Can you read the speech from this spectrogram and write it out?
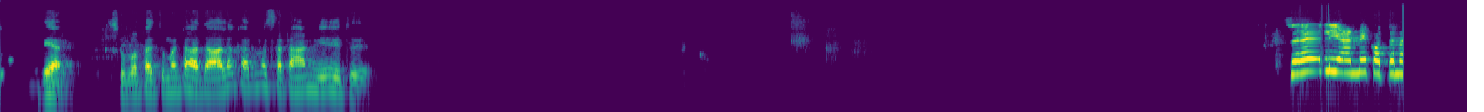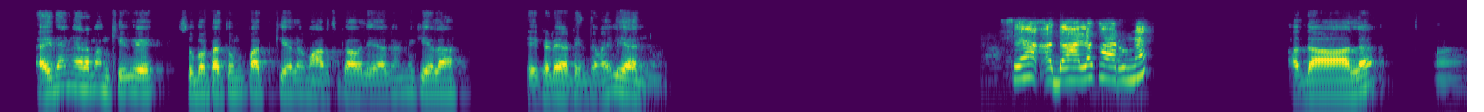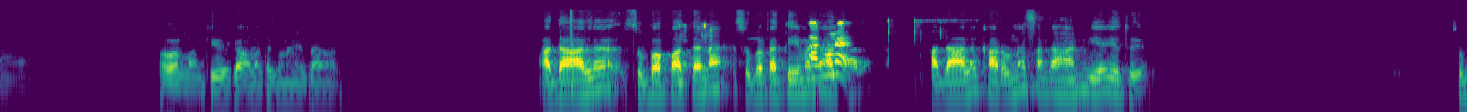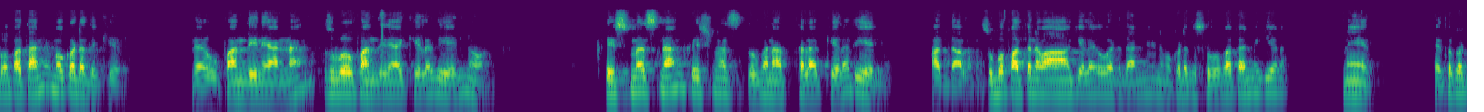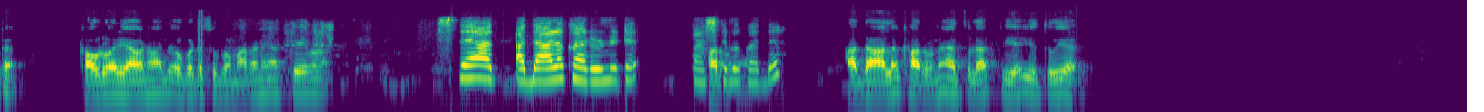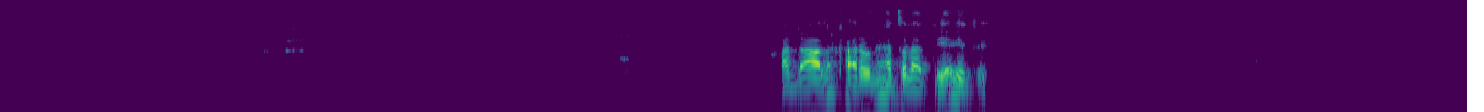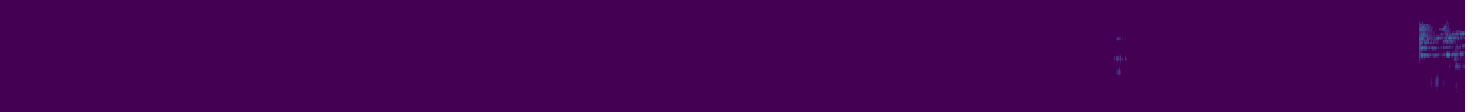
ලියන්න. සුබ පැතුමට අදාළ කරුණ සටහන් විය යුතුය. සර් ලියන්නේ කොතන? ඇයි දැන් අර මං කිව්වේ සුබ පැතුම්පත් කියලා මාතෘකාව ලියාගන්න කියලා. ඒකට යටින් තමයි ලියන්න ඕනේ. සර් අදාළ කරුණ අදාළ ඔව් මං කිව්වේ කාමතක වුණා නේද? අදාළ සුබපතන සුබ පැතීමට කරුණ. අදාළ අදාළ කරුණ සඳහන් විය යුතුය. සුබ පතන්නේ මොකටද කියලා. දැන් උපන් දිනයක් නම් සුබ උපන් දිනයක් කියලා තියෙන්න ඕන. ක්‍රිස්මස් නම් ක්‍රිස්මස් සුබ නත්තලක් කියලා තියෙන්නේ. අදාළම. සුබ පතනවා කියලා ඒවට දන්නේ නැහැ මොකටද සුබ පතන්නේ කියලා. නේද? එතකොට කවුරු හරි යවනවාද ඔබට සුබ මරණයක් වේවා සර් අදාළ කරුණට පස්සේ. මොකද්ද? අදාළ කරුණ ඇතුළත් විය යුතුය. අදාළ කරුණ ඇතුළත් විය යුතුය.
